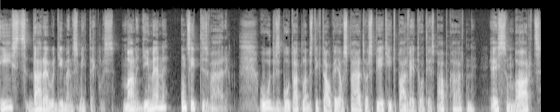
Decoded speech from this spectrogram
Īsts darelu ģimenes miteklis, mana ģimene un citi zvēri. Ūdens būtu atlabis tik tālu, ka jau spētu ar spieķīti pārvietoties pa apkārtni, es un vārds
